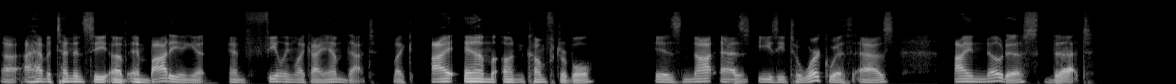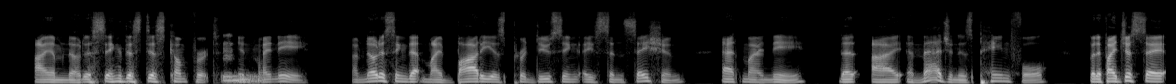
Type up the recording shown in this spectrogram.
uh, I have a tendency of embodying it and feeling like I am that. Like I am uncomfortable is not as easy to work with as I notice that I am noticing this discomfort mm-hmm. in my knee. I'm noticing that my body is producing a sensation at my knee that I imagine is painful. But if I just say,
